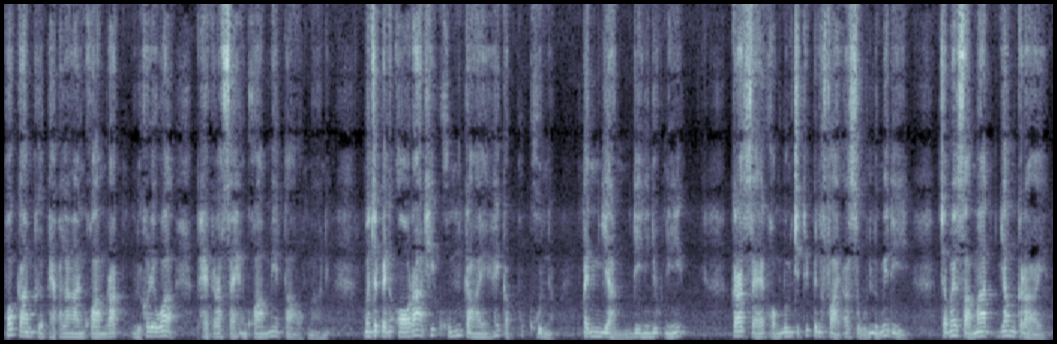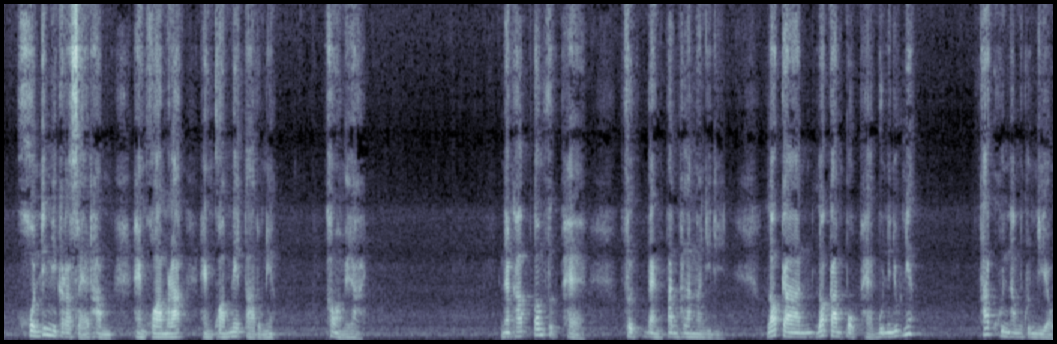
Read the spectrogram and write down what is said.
เพราะการเผื่อแผ่พลังงานความรัก หรือเขาเรียกว่าแผ่กระแสแห่งความเมตตาออกมาเนี่ยมันจะเป็นออร่าที่คุ้มกายให้กับพวกคุณเป็นอย่างดีในยุคนี้ กระแสของดวงจิตที่เป็นฝ่ายอสูรหรือไม่ดี จะไม่สามารถย่ำกราย คนที่มีกระแสธรรมแห่งความรัก แห่งความเมตตาตรงนี้เข้ามาไม่ได้ นะครับ ต้องฝึกแผ่ ฝึกแบ่งปันพลังงานดีๆ แล้วการแล้วการปกแผ่บุญในยุคเนี้ยถ้าคุณทำคนเดียว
